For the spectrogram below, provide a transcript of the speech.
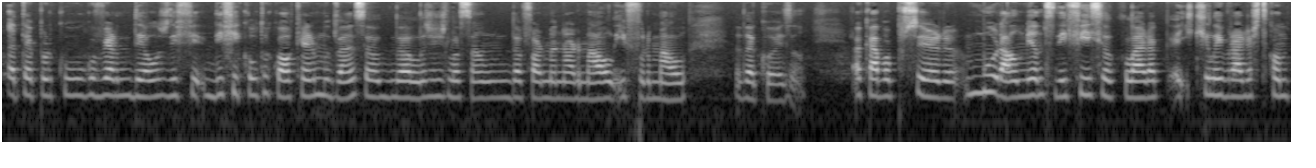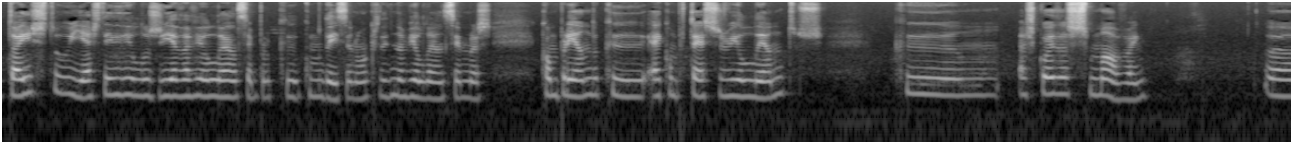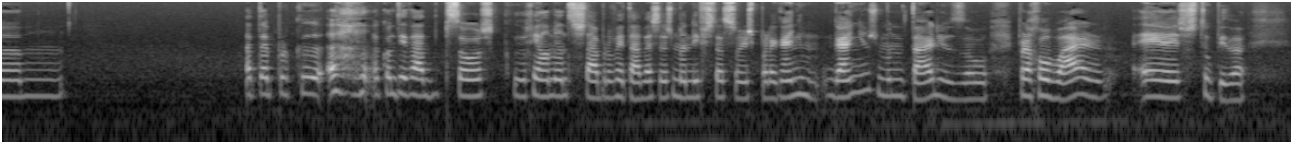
até porque o governo deles dificulta qualquer mudança da legislação da forma normal e formal da coisa acaba por ser moralmente difícil, claro, equilibrar este contexto e esta ideologia da violência, porque, como disse, eu não acredito na violência, mas compreendo que é com protestos violentos que hum, as coisas se movem. Um, até porque a, a, quantidade de pessoas que realmente está a aproveitar destas manifestações para ganho, ganhos monetários ou para roubar é estúpida.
